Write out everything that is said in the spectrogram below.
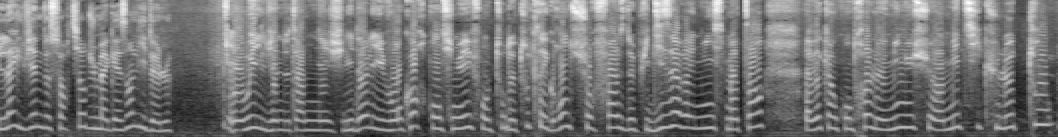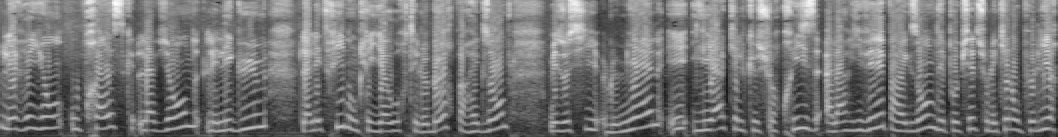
Là, ils viennent de sortir du magasin Lidl. Oui, ils viennent de terminer chez Lidl et ils vont encore continuer. Ils font le tour de toutes les grandes surfaces depuis 10h30 ce matin avec un contrôle minutieux, un méticuleux, tous les rayons ou presque, la viande, les légumes, la laiterie, donc les yaourts et le beurre par exemple, mais aussi le miel. Et il y a quelques surprises à l'arrivée, par exemple des paupiètes sur lesquelles on peut lire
